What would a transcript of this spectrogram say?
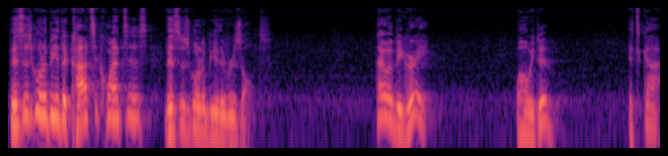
This is going to be the consequences. This is going to be the results. That would be great. Well, we do. It's God.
